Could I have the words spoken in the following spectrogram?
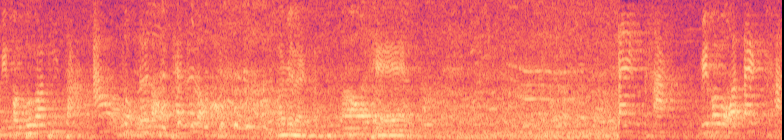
มีคนพูดว่าพี่จักรอ้าวจบเลยเหรอแพ้เลยเหรอไม่เป็นไรครับโอเค แต่งค่ะ มีคนบอกว่าแต่งค่ะ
